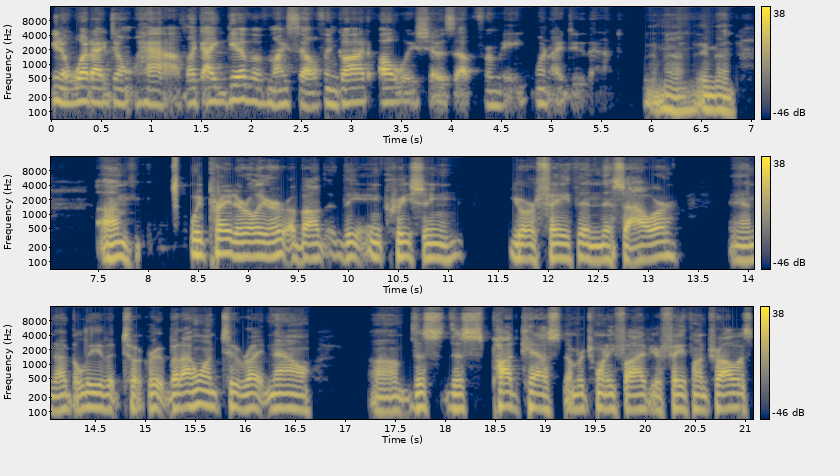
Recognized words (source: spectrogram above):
you know what i don't have like i give of myself and god always shows up for me when i do that Amen. Amen. Um, we prayed earlier about the increasing your faith in this hour, and I believe it took root. But I want to right now, um, this this podcast number twenty five, your faith on trial, is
